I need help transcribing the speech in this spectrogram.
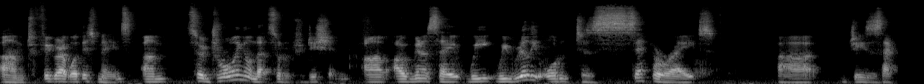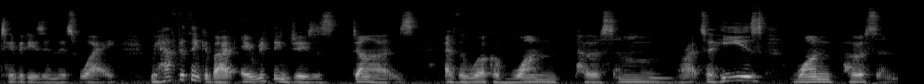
Um, to figure out what this means. Um, so, drawing on that sort of tradition, uh, I'm going to say we, we really oughtn't to separate uh, Jesus' activities in this way. We have to think about everything Jesus does as the work of one person. Mm. Right, so he is one person.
